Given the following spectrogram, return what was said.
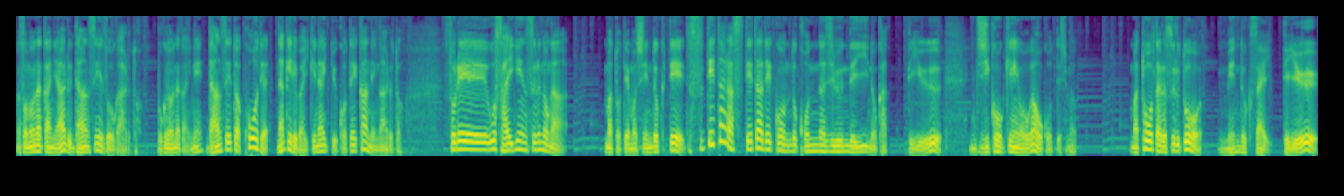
まあ、その中にある男性像があると。僕の中にね、男性とはこうでなければいけないっていう固定観念があると。それを再現するのが、まあ、とてもしんどくて、捨てたら捨てたで今度こんな自分でいいのかっていう自己嫌悪が起こってしまう。まあ、トータルすると、めんどくさいっていう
